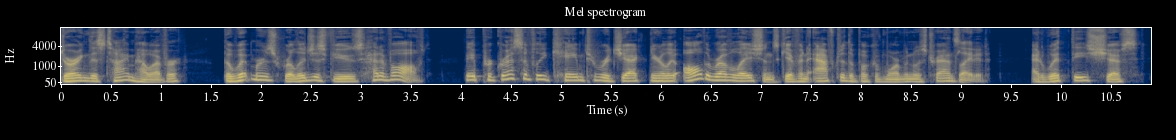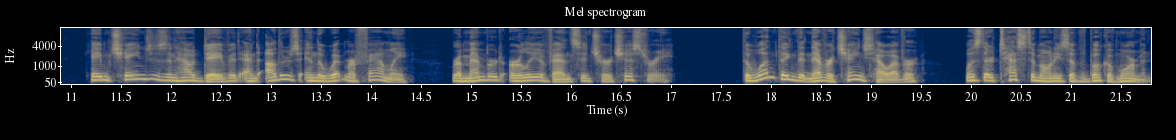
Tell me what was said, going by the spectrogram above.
During this time, however, the Whitmers' religious views had evolved. They progressively came to reject nearly all the revelations given after the Book of Mormon was translated, and with these shifts came changes in how David and others in the Whitmer family remembered early events in church history. The one thing that never changed, however, was their testimonies of the Book of Mormon.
